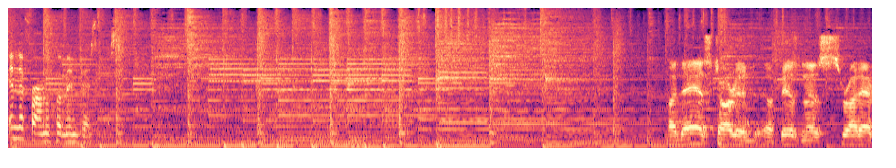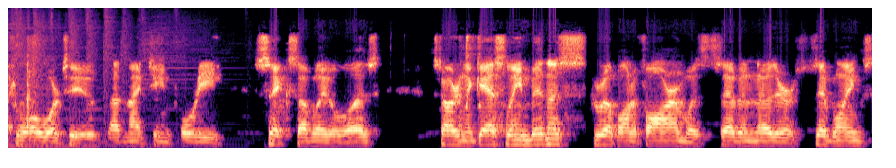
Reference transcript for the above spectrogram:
in the farm equipment business. My dad started a business right after World War II, about 1946, I believe it was. Started in the gasoline business, grew up on a farm with seven other siblings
